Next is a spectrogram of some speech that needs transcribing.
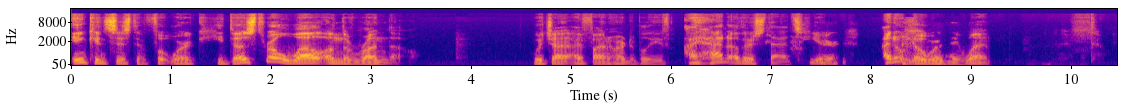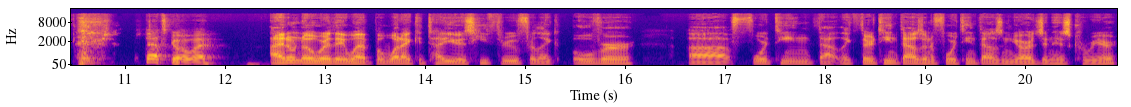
Inconsistent footwork. He does throw well on the run, though, which I, I find hard to believe. I had other stats here. I don't know where they went. Stats go away. I don't know where they went, but what I could tell you is he threw for like over uh 14,000 like 13,000 or 14,000 yards in his career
